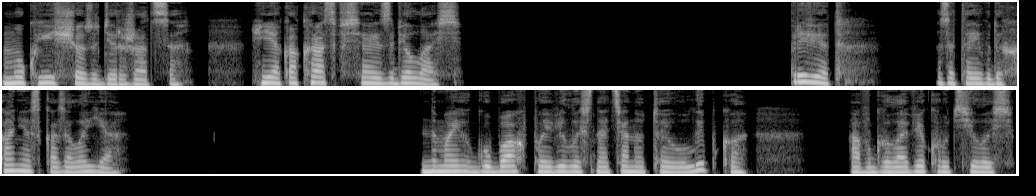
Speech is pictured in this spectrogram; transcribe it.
Мог еще задержаться. Я как раз вся извелась. «Привет», — затаив дыхание, сказала я. На моих губах появилась натянутая улыбка, а в голове крутилась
